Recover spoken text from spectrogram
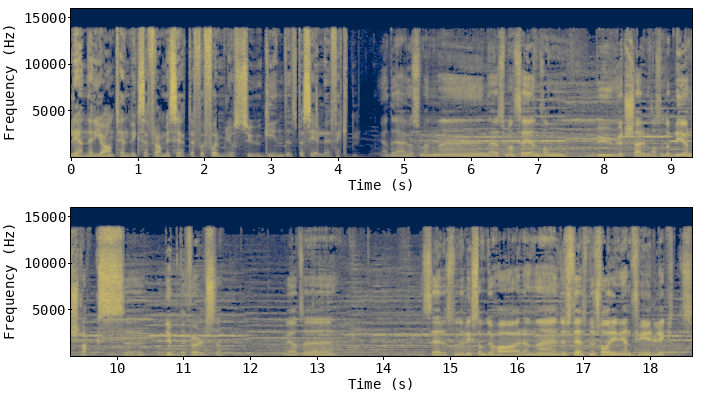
lener Jan Tenvik seg fram i setet for formelig å suge inn den spesielle effekten. Ja, Det er jo som en eh, Det er jo som man ser en sånn buet skjerm. Da. Så det blir jo en slags uh, dybdefølelse ved at uh, det ser ut som du liksom du har en Det ser ut som du står inni en fyrlykt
